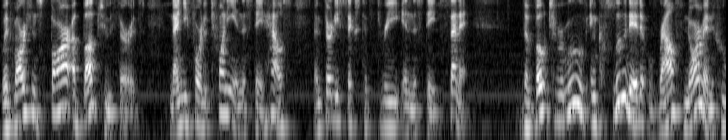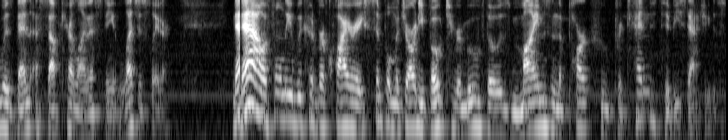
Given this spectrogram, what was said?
with margins far above two-thirds, 94 to 20 in the state house and 36 to 3 in the state senate. The vote to remove included Ralph Norman, who was then a South Carolina state legislator. Now, if only we could require a simple majority vote to remove those mimes in the park who pretend to be statues.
